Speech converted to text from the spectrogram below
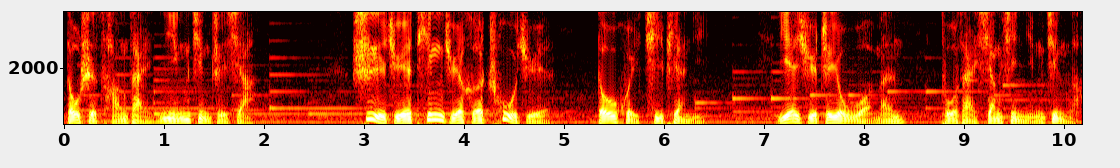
都是藏在宁静之下。视觉、听觉和触觉都会欺骗你。也许只有我们不再相信宁静了，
